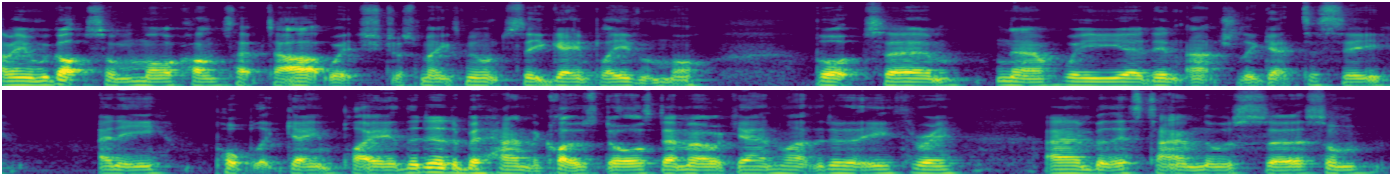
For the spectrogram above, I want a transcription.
I mean, we got some more concept art, which just makes me want to see gameplay even more. But um, no, we uh, didn't actually get to see any public gameplay. They did a behind the closed doors demo again, like they did at E3. Um, but this time there was uh, some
